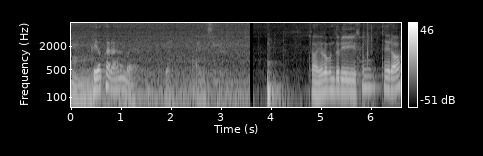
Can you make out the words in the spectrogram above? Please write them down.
음. 그 역할을 하는 거예요. 네, 알겠습니다. 자, 여러분들이 손테라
